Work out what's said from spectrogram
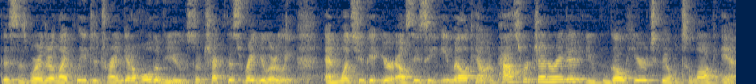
this is where they're likely to try and get a hold of you. So check this regularly. And once you get your LCC email account and password generated, you can go here to be able to log in.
